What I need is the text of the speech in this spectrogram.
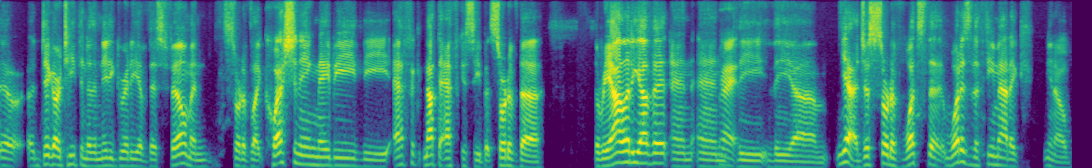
uh, dig our teeth into the nitty gritty of this film, and sort of like questioning maybe the effic not the efficacy, but sort of the the reality of it and and Right. the the um yeah just sort of what's the what is the thematic you know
